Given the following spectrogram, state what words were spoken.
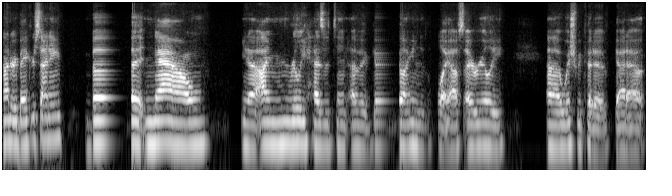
DeAndre Baker signing, but, but now, you know, I'm really hesitant of it going into the playoffs. I really uh, wish we could have got out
